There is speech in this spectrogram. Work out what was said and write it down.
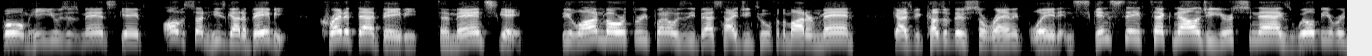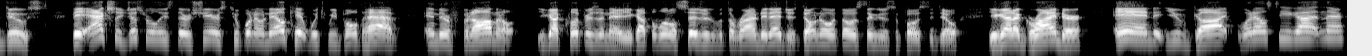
boom, he uses Manscaped. All of a sudden, he's got a baby. Credit that baby to Manscaped. The Lawnmower 3.0 is the best hygiene tool for the modern man. Guys, because of their ceramic blade and skin safe technology, your snags will be reduced. They actually just released their Shears 2.0 nail kit, which we both have, and they're phenomenal. You got clippers in there, you got the little scissors with the rounded edges. Don't know what those things are supposed to do. You got a grinder, and you've got what else do you got in there?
